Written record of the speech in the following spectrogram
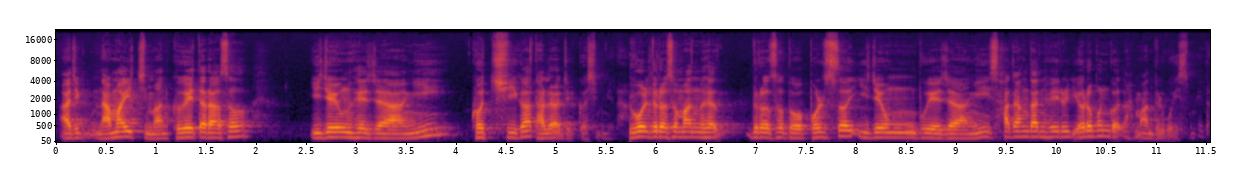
아직 남아 있지만 그에 따라서 이재용 회장이 거취가 달라질 것입니다. 6월 들어서만 들어서도 벌써 이재용 부회장이 사장단 회의를 여러 번 만들고 있습니다.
